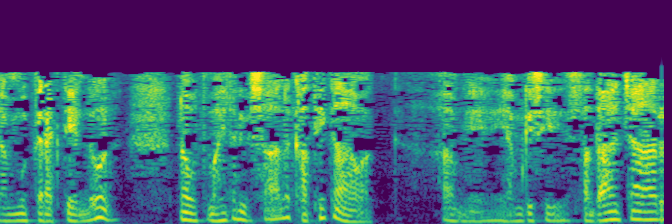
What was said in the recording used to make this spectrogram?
යම් උත්තරයක් දෙන්න ඕන. නමුත් මම හිතන්නේ විශාල කතිකාවක් මේ යම්කිසි සදාචාර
